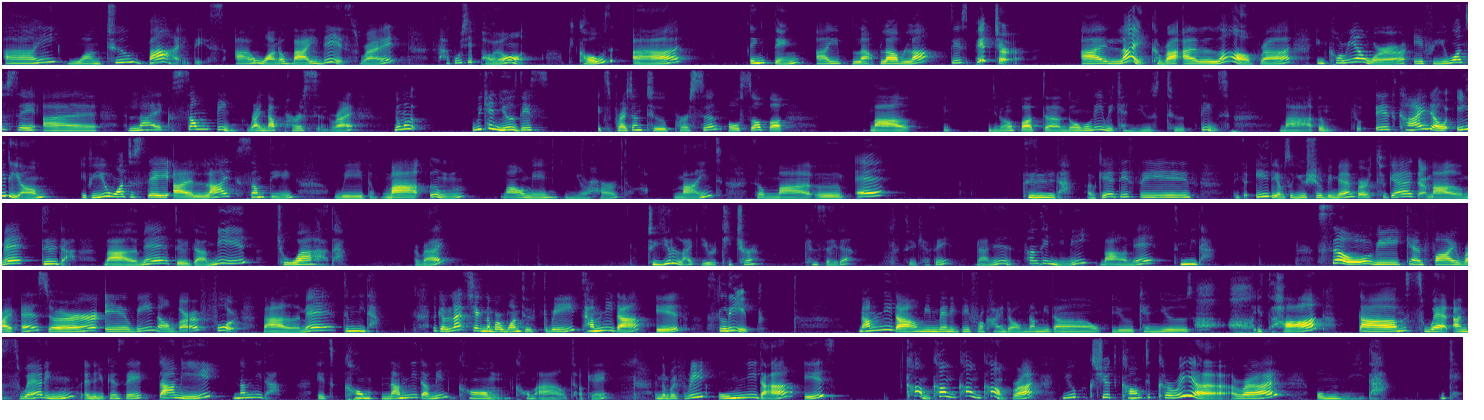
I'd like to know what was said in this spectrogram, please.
I want to buy this. I want to buy this, right? 사고 싶어요. Because I 땡땡 I blah blah blah this picture. I like, right? I love, right? In Korean word, if you want to say I like something, right? Not person, right? Normally, we can use this expression to person also, but 마, you know, but uh, normally we can use to things. 마음. So it's kind of idiom. If you want to say I like something with 마음, 마음 mean in your heart, mind. So 마음에 들다. Okay, this is it's an idiom, so you should remember together. 마음에 들다. 마음에 들다 mean 좋아하다. Alright? Do you like your teacher? Can say that. So you can say 나는 선생님이 마음에 듭니다. So we can find right answer. It will be number four. 마음에 듭니다. Okay, let's check number one, two, three. 잡니다 is sleep. 납니다 mean many different kind of 납니다. You can use it's hot. 땀 sweat. I'm sweating. And then you can say 땀이 납니다. It's come 납니다 mean come come out. Okay. And number three 옵니다 is come come come come. Right? You should come to Korea. Alright? 옵니다. Okay.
